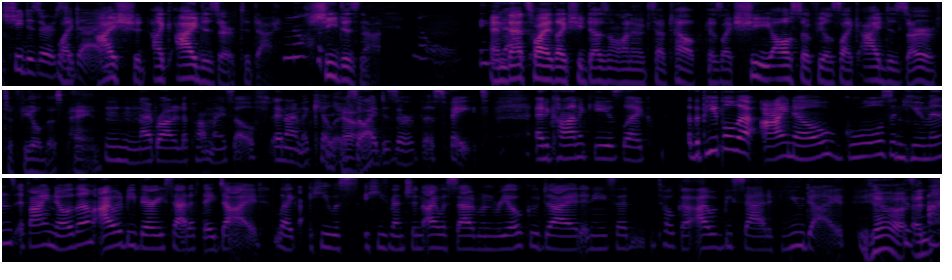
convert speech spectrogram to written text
she deserves like to die. I should like I deserve to die. No. She does not. No. And that's why like she doesn't want to accept help because like she also feels like I deserve to feel this pain. hmm I brought it upon myself, and I'm a killer, so I deserve this fate. And Kaneki is like, the people that I know, ghouls and humans, if I know them, I would be very sad if they died. Like he was, he mentioned I was sad when Ryoku died, and he said, Toka, I would be sad if you died. Yeah, and I-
